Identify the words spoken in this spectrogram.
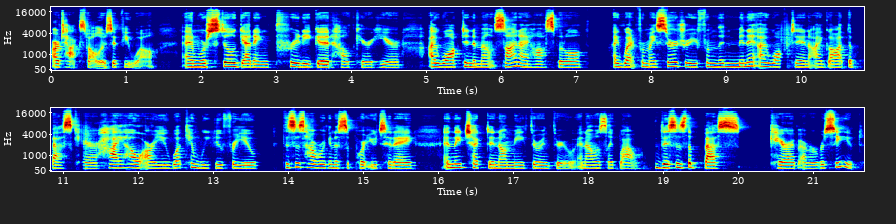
our tax dollars, if you will. And we're still getting pretty good health care here. I walked into Mount Sinai Hospital I went for my surgery. From the minute I walked in, I got the best care. Hi, how are you? What can we do for you? This is how we're going to support you today. And they checked in on me through and through. And I was like, wow, this is the best care I've ever received.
